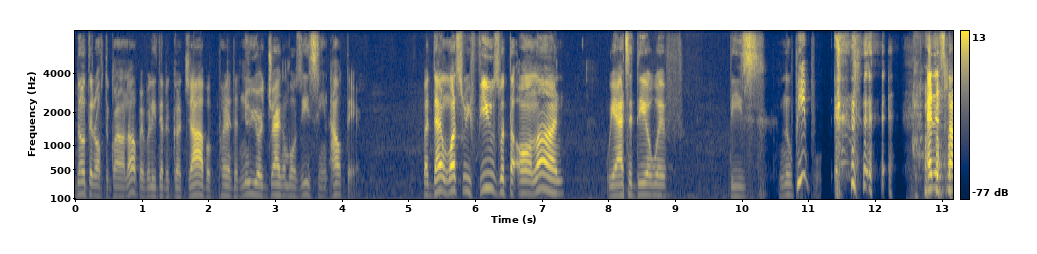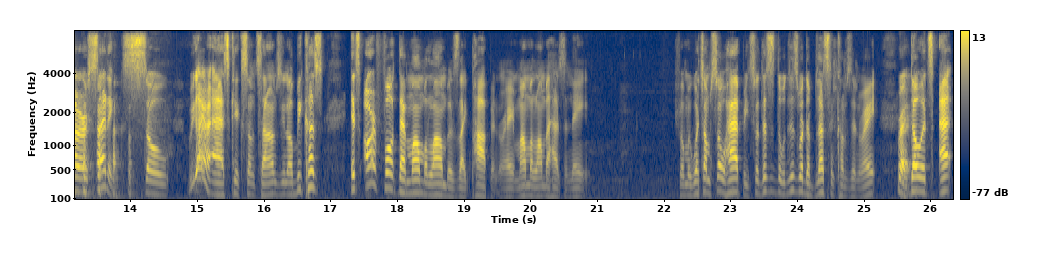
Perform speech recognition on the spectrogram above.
built it off the ground up It really did a good job of putting the New York Dragon Ball Z scene out there. But then once we fused with the online, we had to deal with these new people. and it's not our settings. So we got our ass kicked sometimes, you know, because it's our fault that Mama Lamba is like popping, right? Mama Lamba has the name. You feel me? Which I'm so happy. So this is the this is where the blessing comes in, right? Right. Though it's at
